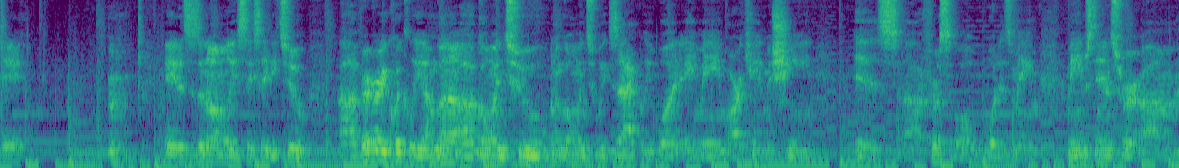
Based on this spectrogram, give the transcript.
Hey, hey, this is Anomaly 682. Uh, very, very quickly, I'm gonna uh, go into I'm gonna go into exactly what a MAME arcade machine is. Uh, first of all, what is MAME? MAME stands for um,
